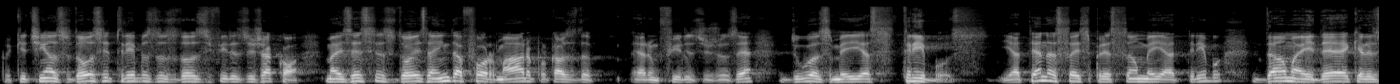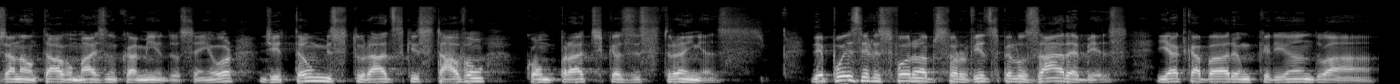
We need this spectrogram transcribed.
Porque tinha as doze tribos dos doze filhos de Jacó, mas esses dois ainda formaram, por causa do eram filhos de José, duas meias tribos. E até nessa expressão meia tribo, dá uma ideia que eles já não estavam mais no caminho do Senhor, de tão misturados que estavam com práticas estranhas. Depois eles foram absorvidos pelos árabes e acabaram criando a,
